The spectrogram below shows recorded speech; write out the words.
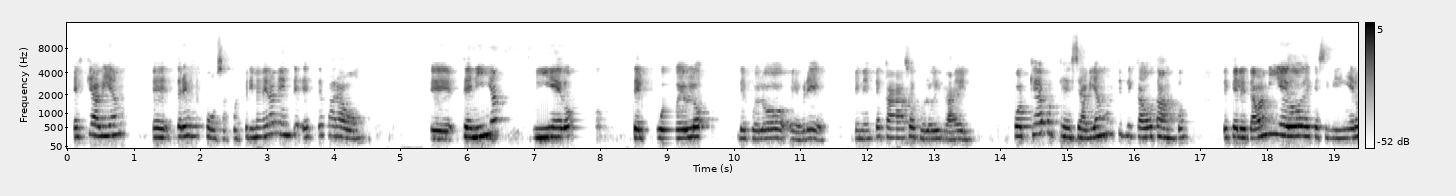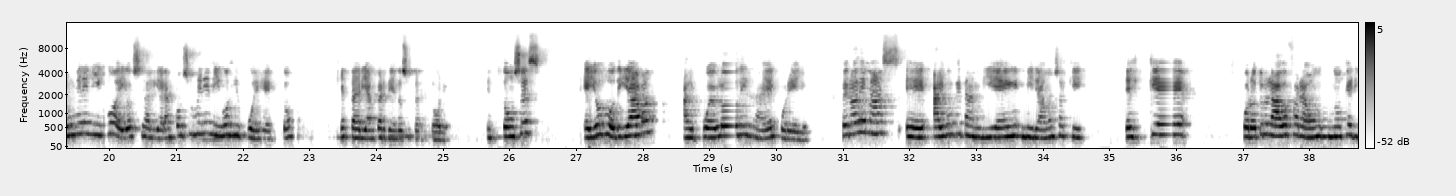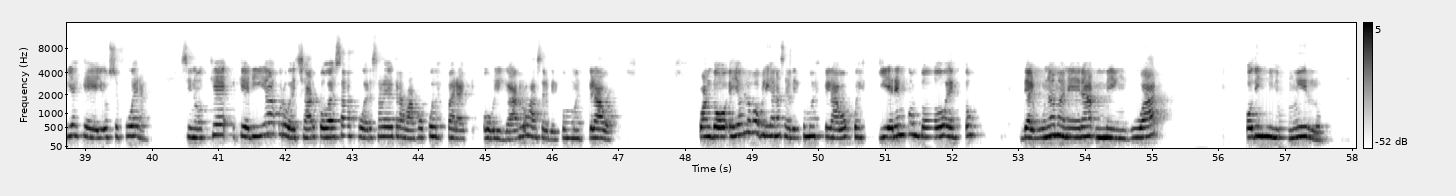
es que habían eh, tres cosas. Pues primeramente, este faraón eh, tenía miedo del pueblo, del pueblo hebreo, en este caso el pueblo de Israel. ¿Por qué? Porque se habían multiplicado tanto de que les daba miedo de que si viniera un enemigo, ellos se aliaran con sus enemigos y pues esto estarían perdiendo su territorio. Entonces, ellos odiaban al pueblo de Israel por ello. Pero además, eh, algo que también miramos aquí es que, por otro lado, Faraón no quería que ellos se fueran, sino que quería aprovechar toda esa fuerza de trabajo pues para obligarlos a servir como esclavos. Cuando ellos los obligan a servir como esclavos, pues quieren con todo esto de alguna manera menguar o disminuirlo.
